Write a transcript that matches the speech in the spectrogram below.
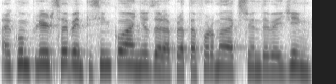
al cumplirse 25 años de la Plataforma de Acción de Beijing,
